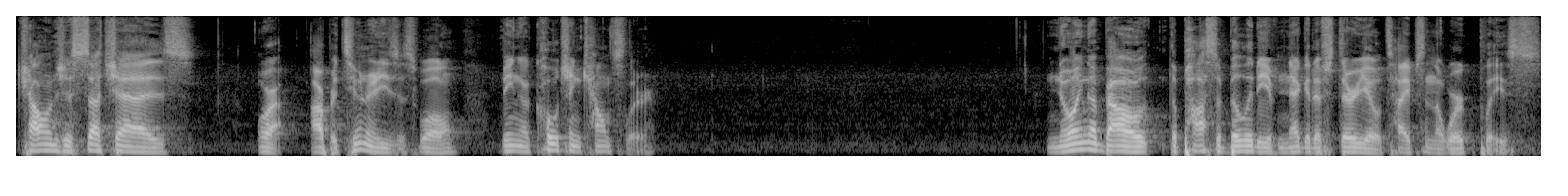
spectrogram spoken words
Challenges such as, or opportunities as well, being a coach and counselor. Knowing about the possibility of negative stereotypes in the workplace.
